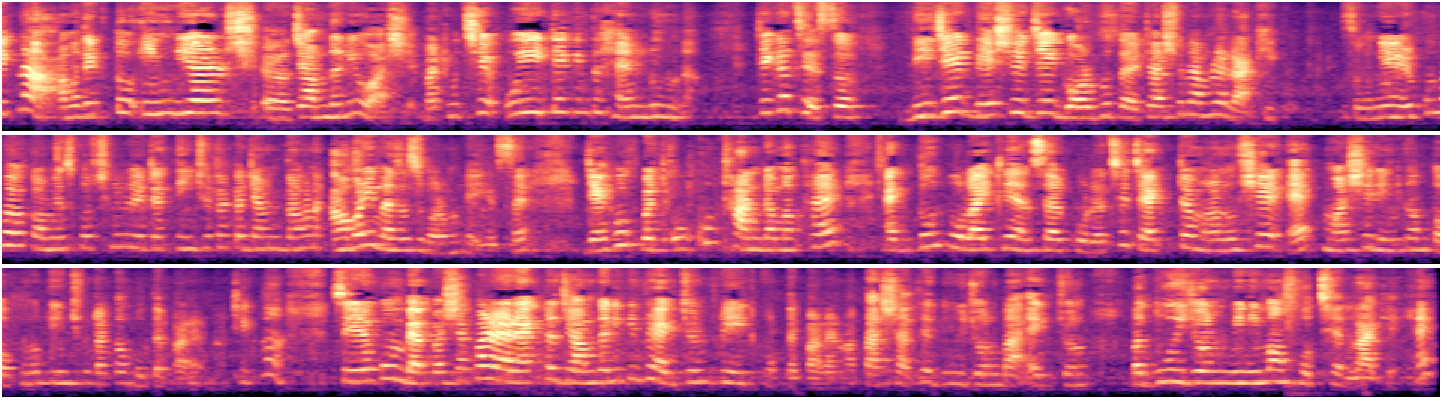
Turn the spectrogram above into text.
ঠিক না? আমাদের তো ইন্ডিয়ার জামদানিও আসে বাট হচ্ছে ওইটা কিন্তু হ্যান্ডলুম না। ঠিক আছে? সো নিজের দেশের যে গর্বতা, এটা আসলে আমরা রাখি। উনি এরকম ভাবে কমেন্টস করছিলেন যে এটা তিনশো টাকা তখন আমারই মেজাজ গরম হয়ে গেছে। যাই হোক বাট ও খুব ঠান্ডা মাথায় একদম পোলাইটলি অ্যান্সার করেছে যে একটা মানুষের এক মাসের ইনকাম কখনো তিনশো টাকা হতে পারে না, ঠিক না? তো এরকম ব্যাপার স্যাপার, আর একটা জামদানি কিন্তু একজন ক্রিয়েট করতে পারে না। তার সাথে দুইজন বা একজন বা দুইজন মিনিমাম হচ্ছে লাগে হ্যাঁ?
